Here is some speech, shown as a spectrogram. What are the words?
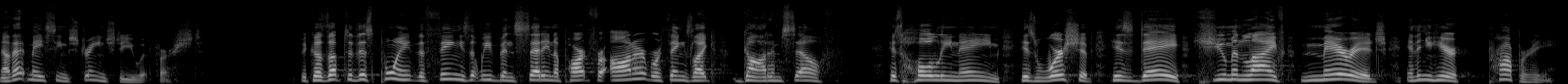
Now, that may seem strange to you at first. Because up to this point, the things that we've been setting apart for honor were things like God Himself, His holy name, His worship, His day, human life, marriage, and then you hear property.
